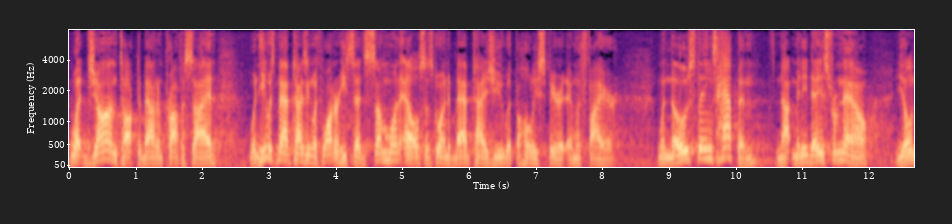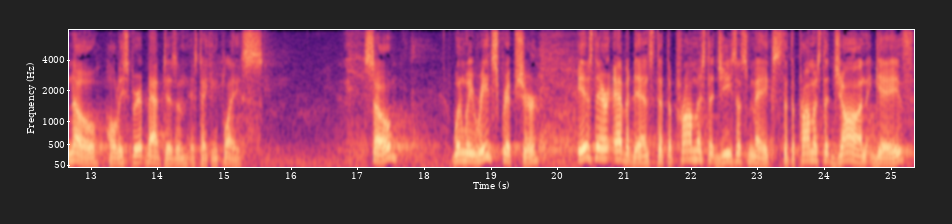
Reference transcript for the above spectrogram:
what John talked about and prophesied when he was baptizing with water, he said, Someone else is going to baptize you with the Holy Spirit and with fire. When those things happen, not many days from now, you'll know Holy Spirit baptism is taking place. So, when we read Scripture, is there evidence that the promise that Jesus makes, that the promise that John gave,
